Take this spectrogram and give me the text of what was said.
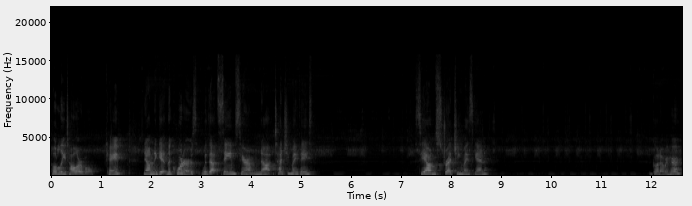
Totally tolerable, okay? Now I'm gonna get in the corners with that same serum, not touching my face. See how I'm stretching my skin? Going over here.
